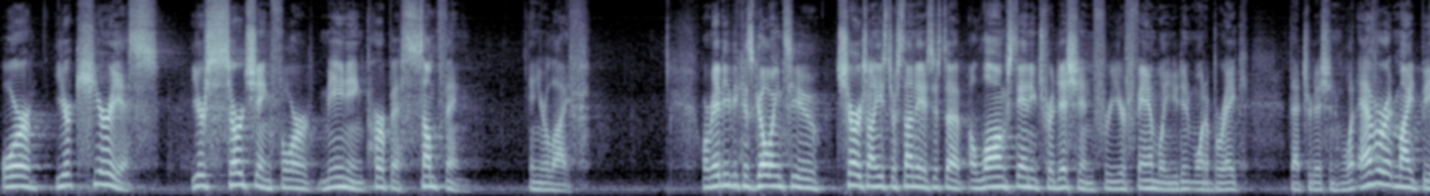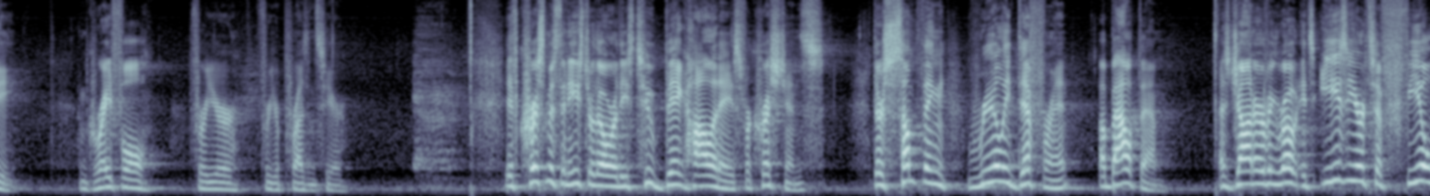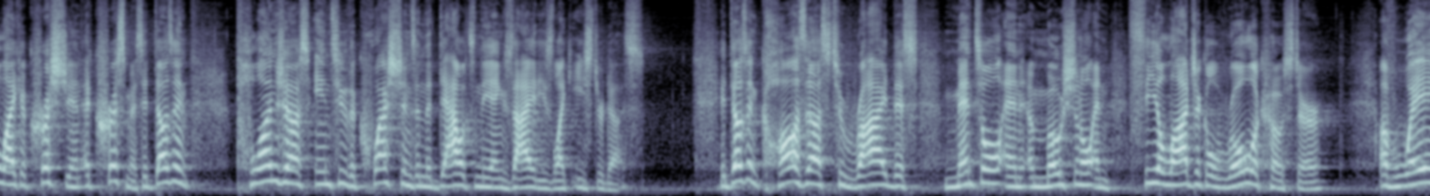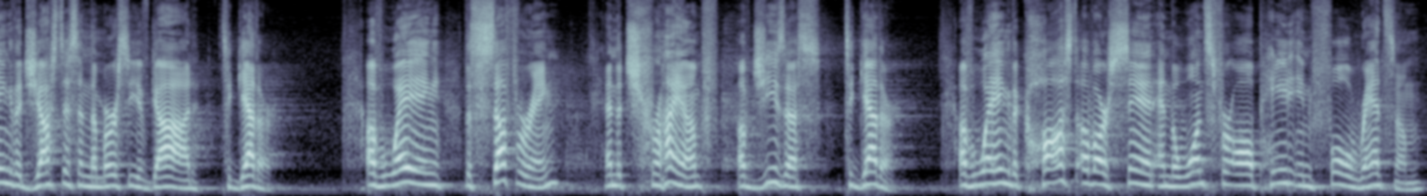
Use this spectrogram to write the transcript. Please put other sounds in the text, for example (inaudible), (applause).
or you're curious, you're searching for meaning, purpose, something in your life. Or maybe because going to church on Easter Sunday is just a, a long standing tradition for your family and you didn't want to break that tradition. Whatever it might be, I'm grateful for your, for your presence here. If Christmas and Easter, though, are these two big holidays for Christians, there's something really different about them. As John Irving wrote, it's easier to feel like a Christian at Christmas. It doesn't plunge us into the questions and the doubts and the anxieties like Easter does. It doesn't cause us to ride this mental and emotional and theological roller coaster of weighing the justice and the mercy of God together, of weighing the suffering and the triumph of Jesus together of weighing the cost of our sin and the once for all paid in full ransom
